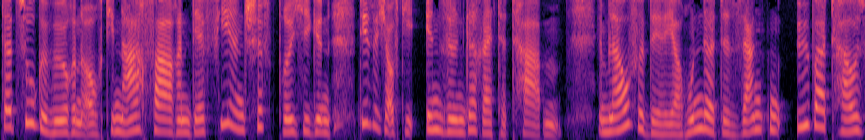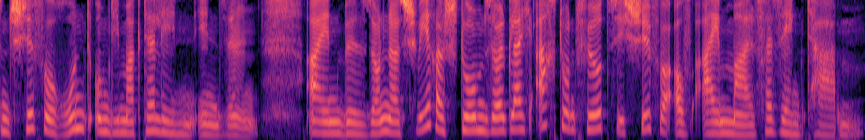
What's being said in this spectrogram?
Dazu gehören auch die Nachfahren der vielen Schiffbrüchigen, die sich auf die Inseln gerettet haben. Im Laufe der Jahrhunderte sanken über tausend Schiffe rund um die Magdaleneninseln. Ein besonders schwerer Sturm soll gleich 48 Schiffe auf einmal versenkt haben.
